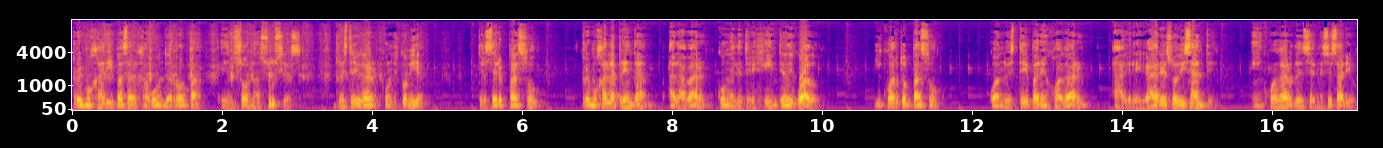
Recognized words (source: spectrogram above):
remojar y pasar jabón de ropa en zonas sucias. Restregar con la escobilla. Tercer paso, remojar la prenda a lavar con el detergente adecuado. Y cuarto paso, cuando esté para enjuagar, agregar el suavizante. Enjuagar de ser necesario.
